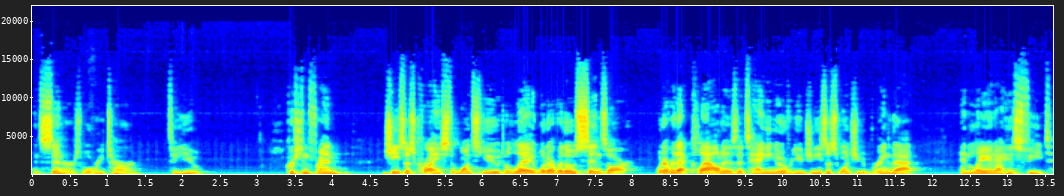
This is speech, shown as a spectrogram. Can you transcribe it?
and sinners will return to you. Christian friend, Jesus Christ wants you to lay whatever those sins are, whatever that cloud is that's hanging over you, Jesus wants you to bring that and lay it at His feet.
